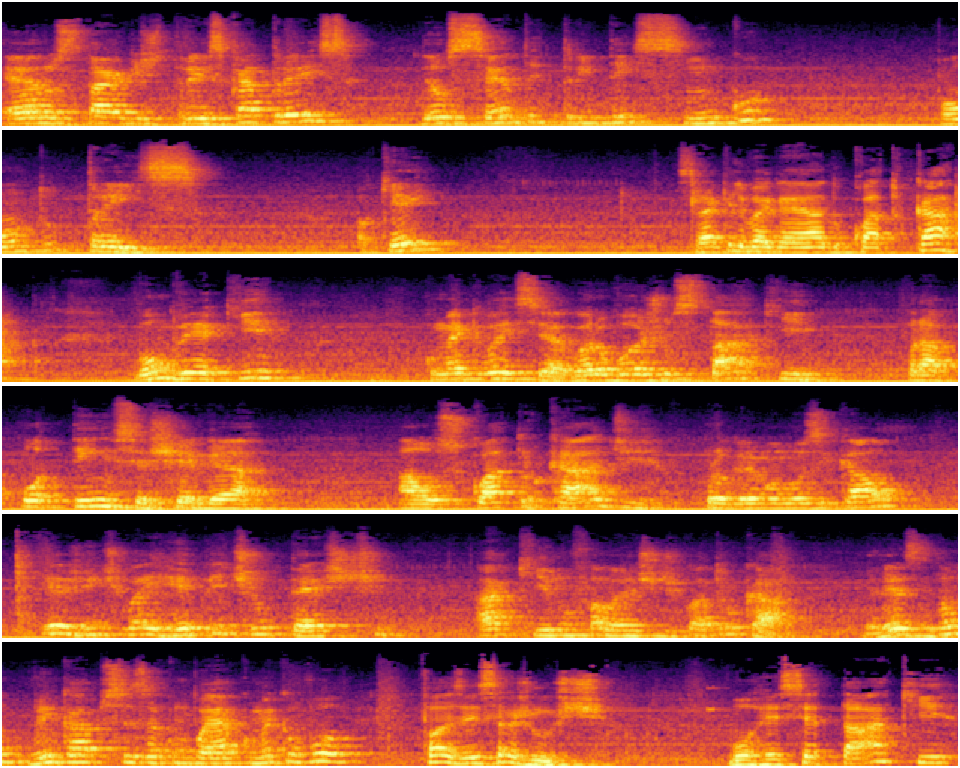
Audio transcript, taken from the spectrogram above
Era o Target 3K3, deu 135.3. OK? Será que ele vai ganhar do 4K? Vamos ver aqui como é que vai ser. Agora eu vou ajustar aqui para potência chegar aos 4K de programa musical e a gente vai repetir o teste aqui no falante de 4K. Beleza? Então vem cá para vocês acompanhar como é que eu vou fazer esse ajuste. Vou resetar aqui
